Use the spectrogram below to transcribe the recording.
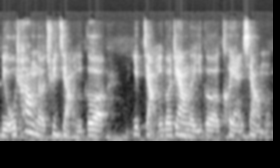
流畅的去讲一个一讲一个这样的一个科研项目。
